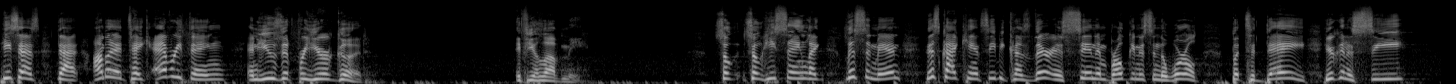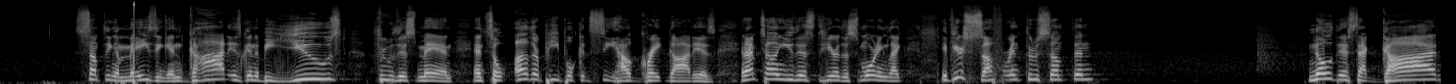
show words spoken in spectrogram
He says that I'm going to take everything and use it for your good if you love me. So, so he's saying, like, listen, man, this guy can't see because there is sin and brokenness in the world. But today, you're going to see something amazing, and God is going to be used through this man, and so other people could see how great God is. And I'm telling you this here this morning like, if you're suffering through something, know this that God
